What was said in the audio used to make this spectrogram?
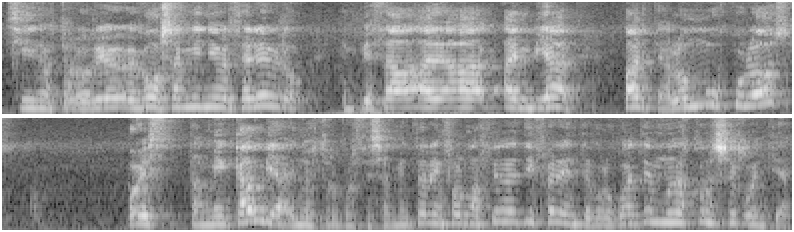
Si nuestro riego sanguíneo del cerebro empieza a, enviar parte a los músculos, pues también cambia nuestro procesamiento de la información es diferente, con lo cual tenemos unas consecuencias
